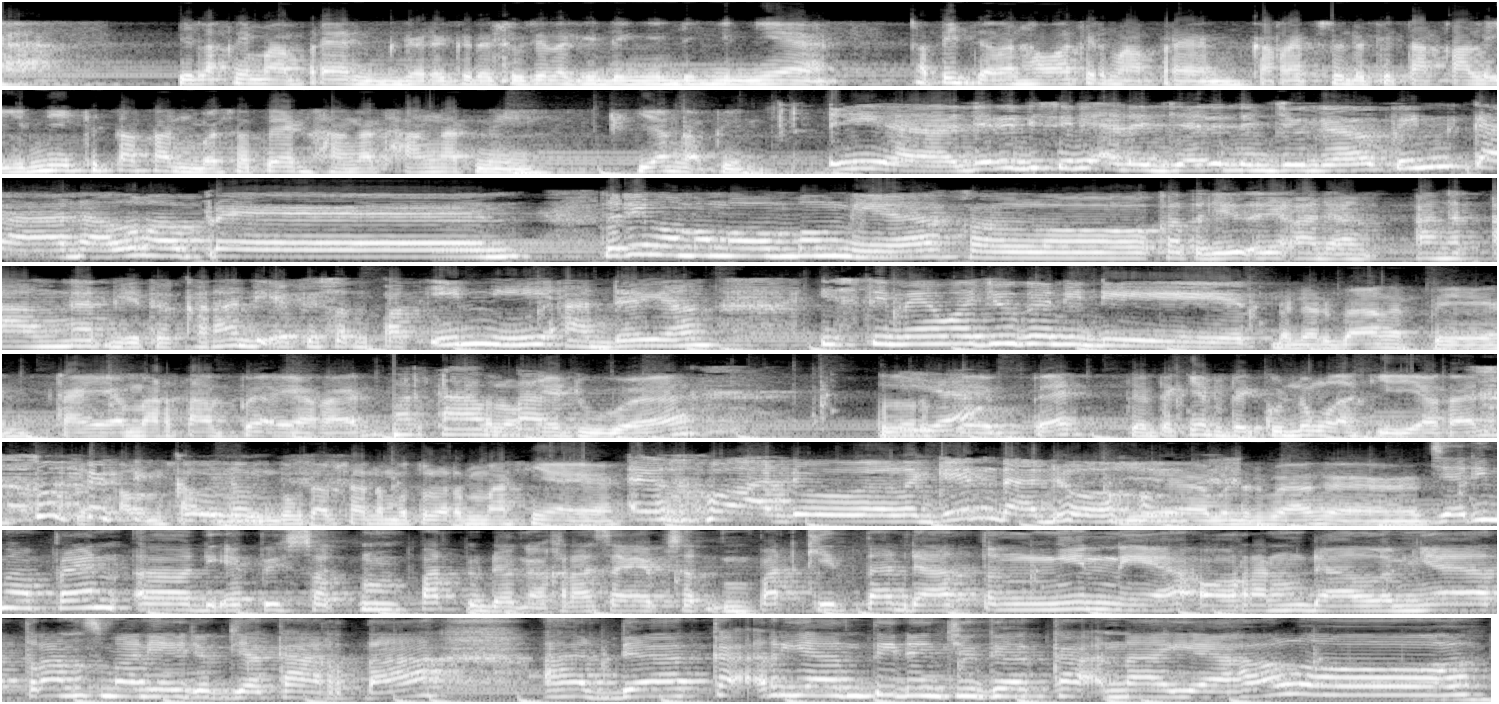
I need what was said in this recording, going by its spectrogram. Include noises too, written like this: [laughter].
Pilak nih Ma Pren, gara-gara cuci lagi dingin-dinginnya. Tapi jangan khawatir Ma Pren, karena episode kita kali ini kita akan bahas sesuatu yang hangat-hangat nih. Ya nggak Pin? Iya, jadi di sini ada Jadi dan juga Pinkan. Halo Mapren. Jadi ngomong-ngomong nih ya, kalau kata Jadi tadi ada anget-anget gitu, karena di episode 4 ini ada yang istimewa juga nih, Dit. Bener banget Pin, kayak martabak ya kan? Martabak. Telurnya dua, telur Iya. bebek, bebeknya bebek gunung lagi ya kan? Ya, kalau misalnya Gunung. untung kita bisa nemu telur emasnya ya. Eh, waduh, legenda dong. Iya bener banget. Jadi Mapren eh, di episode 4 udah nggak kerasa ya, episode 4 kita datengin nih ya orang dalamnya Transmania Yogyakarta ada Kak Rianti dan juga Kak Naya. Halo,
